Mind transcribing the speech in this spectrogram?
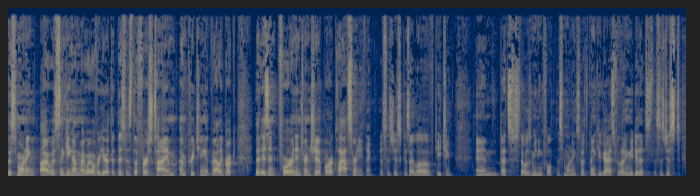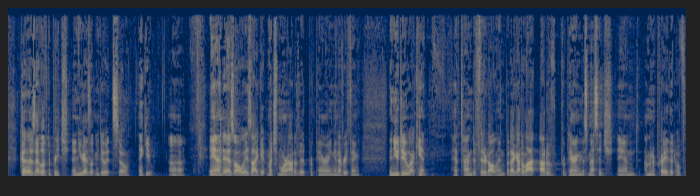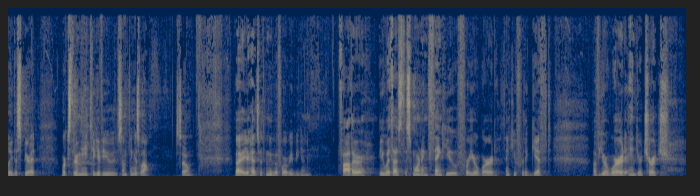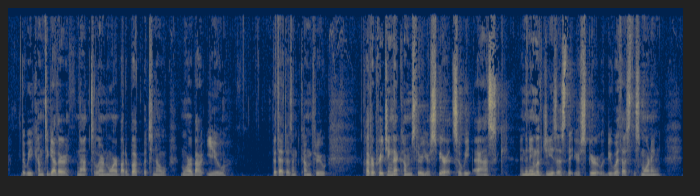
this morning I was thinking on my way over here that this is the first time I'm preaching at Valley Brook that isn't for an internship or a class or anything. This is just because I love teaching. And that's, that was meaningful this morning. So thank you guys for letting me do this. This is just because I love to preach, and you guys let me do it. So thank you. Uh, and as always, I get much more out of it preparing and everything than you do. I can't have time to fit it all in, but I got a lot out of preparing this message, and I'm going to pray that hopefully the Spirit works through me to give you something as well. So, bow your heads with me before we begin. Father, be with us this morning. Thank you for your word. Thank you for the gift of your word and your church, that we come together not to learn more about a book, but to know more about you. But that doesn't come through clever preaching, that comes through your spirit. So we ask in the name of Jesus that your spirit would be with us this morning,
